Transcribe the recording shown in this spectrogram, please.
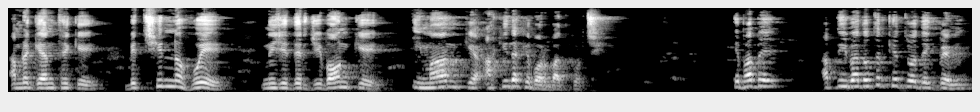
আমরা জ্ঞান থেকে বিচ্ছিন্ন হয়ে নিজেদের জীবনকে, ইমানকে, আকিদাকে বরবাদ করছি। এভাবে আপনি ইবাদতের ক্ষেত্রেও দেখবেন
